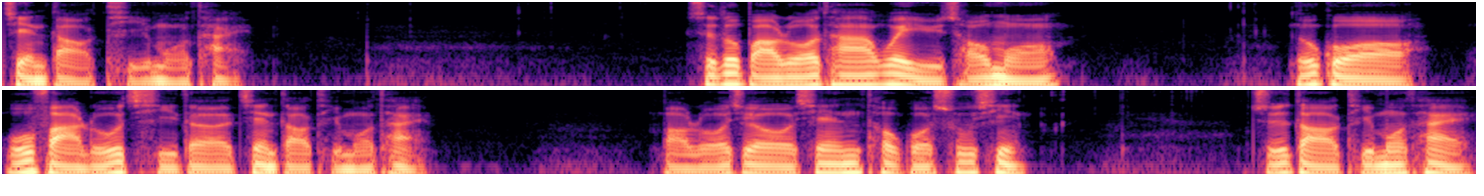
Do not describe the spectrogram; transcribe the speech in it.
见到提摩太。使徒保罗他未雨绸缪，如果无法如期的见到提摩太，保罗就先透过书信指导提摩太，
